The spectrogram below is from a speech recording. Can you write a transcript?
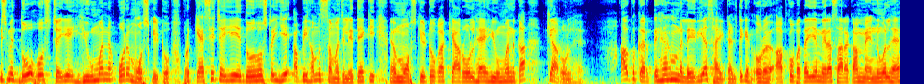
इसमें दो होस्ट चाहिए ह्यूमन और मॉस्किटो और कैसे चाहिए ये दो होस्ट ये अभी हम समझ लेते हैं कि मॉस्किटो का क्या रोल है ह्यूमन का क्या रोल है। अब करते हैं हम मलेरिया साइकिल, ठीक है? और आपको पता ही है, मेरा सारा काम मैनुअल है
